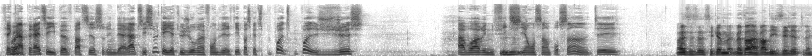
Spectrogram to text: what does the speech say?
Fait Ouais. qu'après, ils peuvent partir sur une dérape. C'est sûr qu'il y a toujours un fond de vérité parce que tu peux pas, tu peux pas juste avoir une fiction 100%. tu sais. Ouais, c'est ça. C'est comme, mettons, l'affaire des élites, là.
